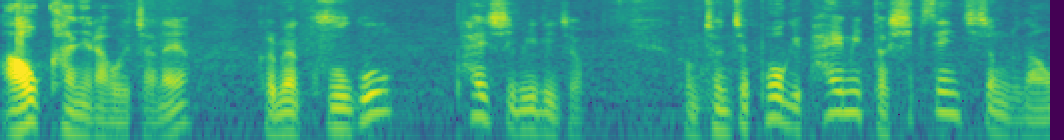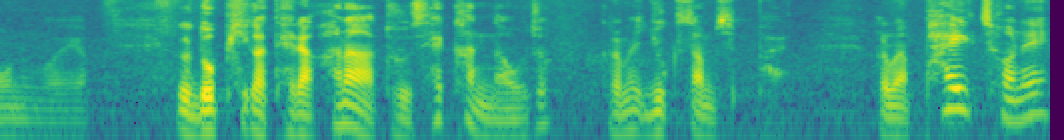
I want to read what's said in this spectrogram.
아홉 칸이라고 했잖아요 그러면 99, 81이죠 그럼 전체 폭이 8m 10cm 정도 나오는 거예요 그리고 높이가 대략 하나 둘세 칸 나오죠 그러면 6, 3, 18 그러면 8천에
